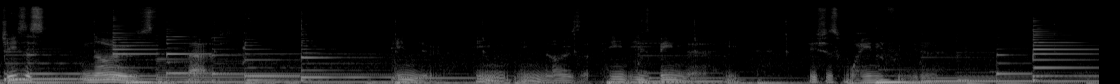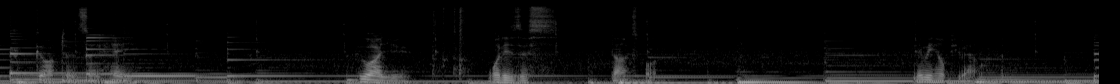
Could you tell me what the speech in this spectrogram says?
Jesus knows that in you. He, he knows it. He, he's been there. He, he's just waiting for you to go up to him and say, hey, who are you? What is this dark spot? Let me help you out with it.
